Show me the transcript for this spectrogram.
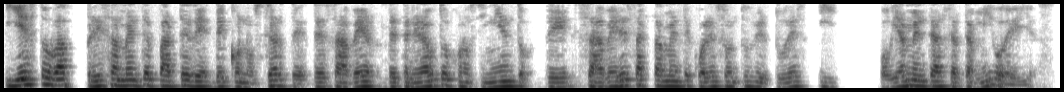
Y esto va precisamente parte de, de, conocerte, de saber, de tener autoconocimiento, de saber exactamente cuáles son tus virtudes y obviamente hacerte amigo de ellas.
